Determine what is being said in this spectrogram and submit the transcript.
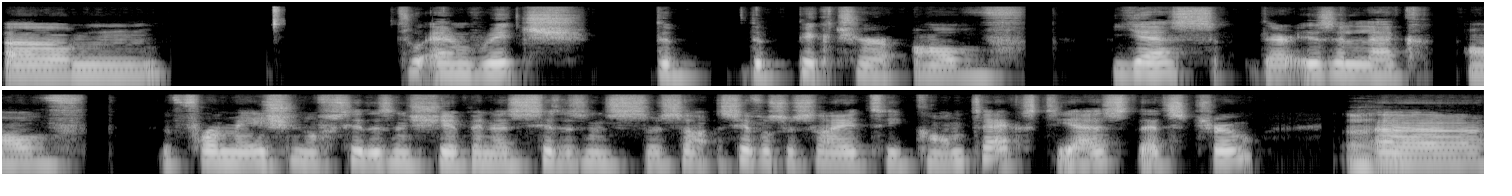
um, to enrich the the picture of yes, there is a lack of the formation of citizenship in a citizen civil society context. Yes, that's true. Mm-hmm. Uh,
